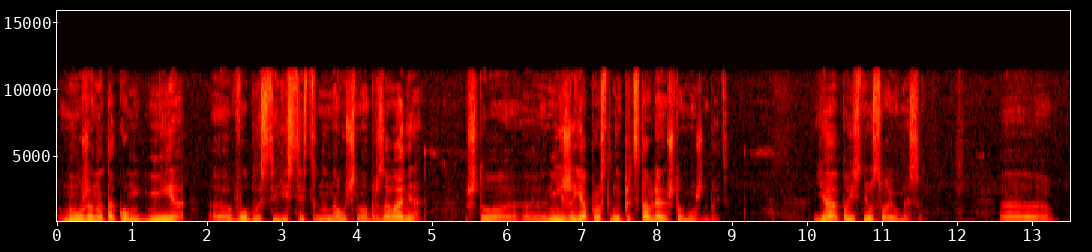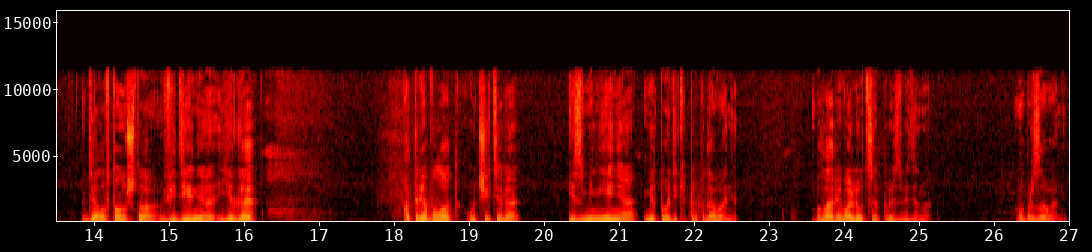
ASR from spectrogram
мы уже на таком дне в области естественно-научного образования, что э, ниже я просто не представляю, что может быть. Я поясню свою мысль. Э, дело в том, что введение ЕГЭ потребовало от учителя изменения методики преподавания. Была революция произведена в образовании.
